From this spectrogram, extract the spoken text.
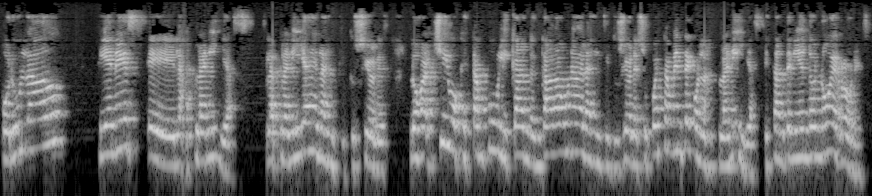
Por un lado, tienes eh, las planillas, las planillas de las instituciones, los archivos que están publicando en cada una de las instituciones, supuestamente con las planillas, están teniendo no errores,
